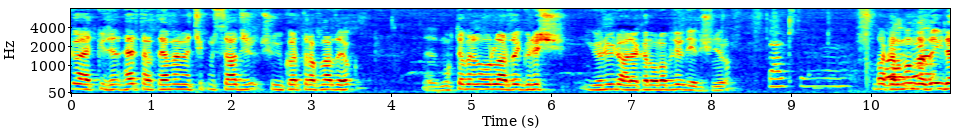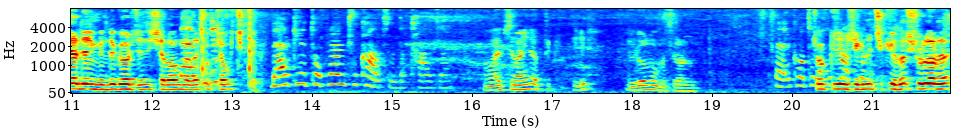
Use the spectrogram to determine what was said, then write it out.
gayet güzel. Her tarafta hemen hemen çıkmış. Sadece şu yukarı taraflarda yok. Ee, muhtemelen oralarda güneş yönüyle alakalı olabilir diye düşünüyorum. Belki de Bakalım onlar da ilerleyen günde göreceğiz. İnşallah onlar da Belki çok de- çabuk çıkacak. belki de toprağın çok altında kaldı. Ama hepsini aynı attık Elif. Öyle olmaması lazım. Belki o tarafı Çok güzel bir şekilde çıkıyorlar. Şuralarda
